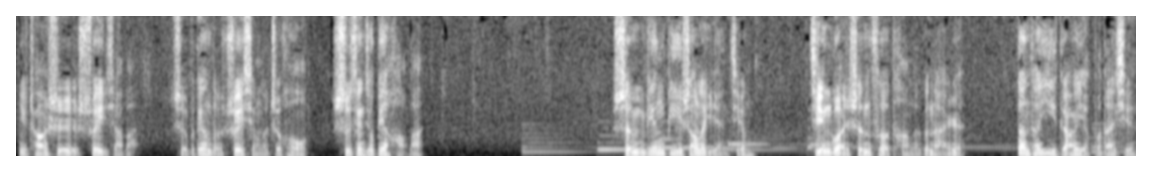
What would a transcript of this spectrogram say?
你尝试睡一下吧，指不定等睡醒了之后，事情就变好了。沈冰闭上了眼睛，尽管身侧躺了个男人，但他一点也不担心，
